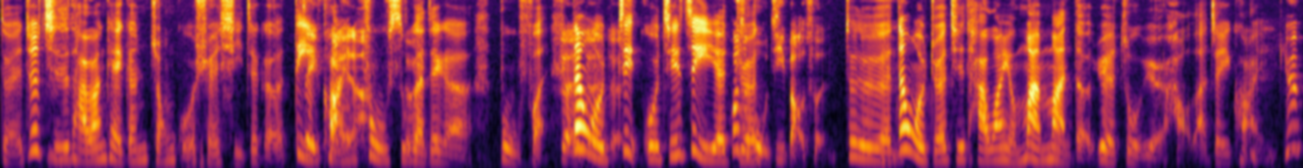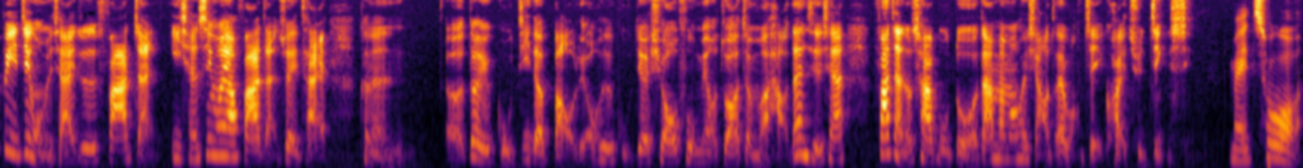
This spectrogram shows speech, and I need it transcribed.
对，就是其实台湾可以跟中国学习这个地块复苏的这个部分。对，但我自我其实自己也觉得，古迹保存，对对对，嗯但我觉得其实台湾有慢慢的越做越好了，这一块。嗯因为毕竟我们现在就是发展，以前是因为要发展，所以才可能呃对于古迹的保留或者古迹的修复没有做到这么好，但其实现在发展都差不多，大家慢慢会想要再往这一块去进行。没错，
